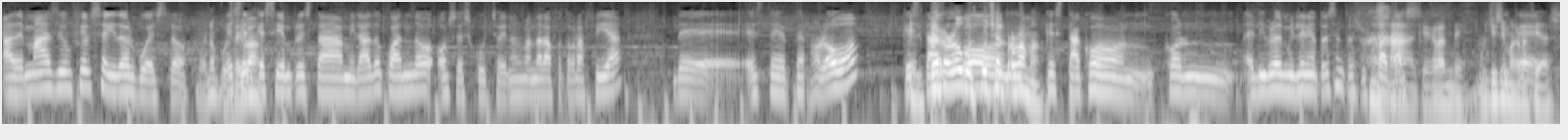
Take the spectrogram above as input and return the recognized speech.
además de un fiel seguidor vuestro. Bueno, pues es ahí el va. que siempre está a mi lado cuando os escucho y nos manda la fotografía de este perro lobo. Que El está perro lobo con- escucha el programa. Que está con, con el libro de Milenio 3 entre sus patas. qué grande. Muchísimas gracias.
